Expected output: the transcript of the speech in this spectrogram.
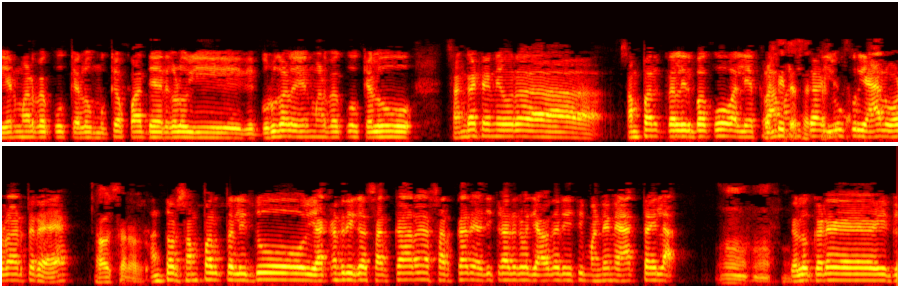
ಏನ್ ಮಾಡ್ಬೇಕು? ಕೆಲವು ಮುಖ್ಯೋಪಾಧ್ಯಾಯರುಗಳು ಈ ಗುರುಗಳು ಏನ್ ಮಾಡ್ಬೇಕು? ಕೆಲವು ಸಂಘಟನೆಯವರ ಸಂಪರ್ಕದಲ್ಲಿರ್ಬೇಕು ಅಲ್ಲಿ ಯುವಕರು ಯಾರು ಓಡಾಡ್ತಾರೆ? ಹೌದು ಸರ್ ಹೌದು. ಅಂತವ್ರ ಸಂಪರ್ಕದಲ್ಲಿದ್ದು ಯಾಕಂದ್ರೆ ಈಗ ಸರ್ಕಾರ ಸರ್ಕಾರಿ ಅಧಿಕಾರಿಗಳಿಗೆ ಯಾವುದೇ ರೀತಿ ಮನ್ನಣೆ ಆಗ್ತಾ ಇಲ್ಲ. ಹ್ಮ್ ಹ್ಮ್ ಹ್ಮ್. ಕೆಲವು ಕಡೆ ಈಗ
